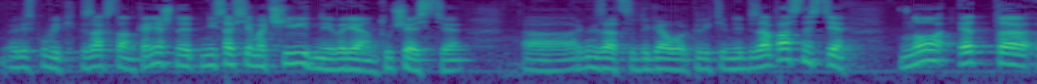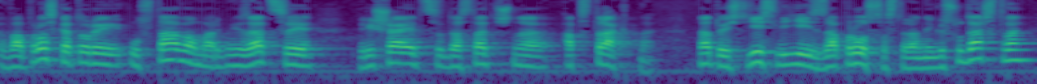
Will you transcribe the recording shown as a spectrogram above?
в Республике Казахстан, конечно, это не совсем очевидный вариант участия Организации договора коллективной безопасности, но это вопрос, который уставом организации решается достаточно абстрактно – да, то есть если есть запрос со стороны государства,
